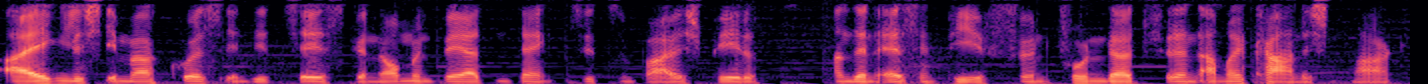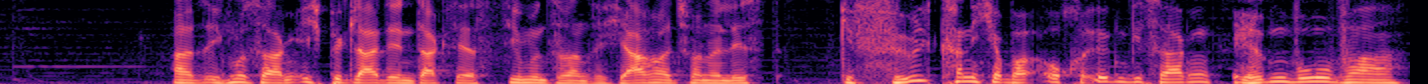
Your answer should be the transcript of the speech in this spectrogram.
eigentlich immer Kursindizes genommen werden. Denken Sie zum Beispiel an den SP 500 für den amerikanischen Markt. Also ich muss sagen, ich begleite den DAX erst 27 Jahre als Journalist. Gefühlt kann ich aber auch irgendwie sagen, irgendwo war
